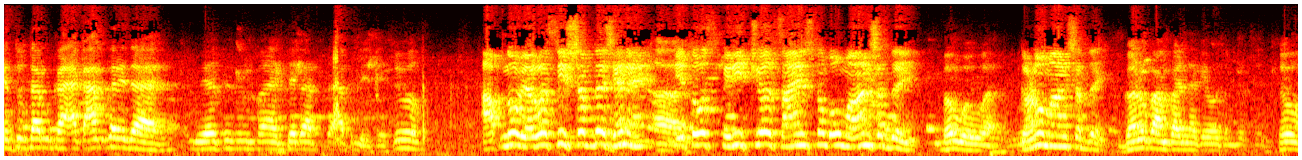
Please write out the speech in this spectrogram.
કે તું તારું કામ કરી જાય વ્યવસ્થિત આપી દેશે શું? આપનો વ્યવસ્થિત શબ્દ છે ને એ તો સ્પિરિચ્યુઅલ સાયન્સ નો બહુ મહાન શબ્દ છે. બહુ બહુ ઘણો મહાન શબ્દ છે. ઘણું કામ કરી નાખે એવો શબ્દ છે. શું?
